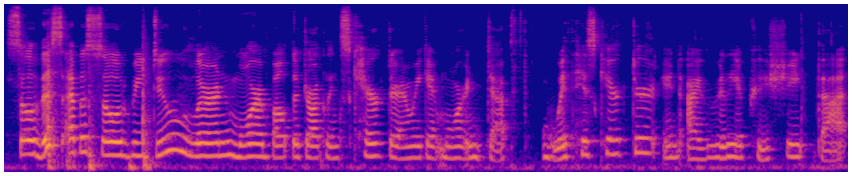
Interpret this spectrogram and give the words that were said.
So this episode, we do learn more about the Darkling's character and we get more in depth with his character and I really appreciate that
